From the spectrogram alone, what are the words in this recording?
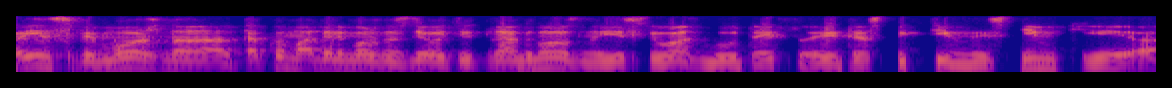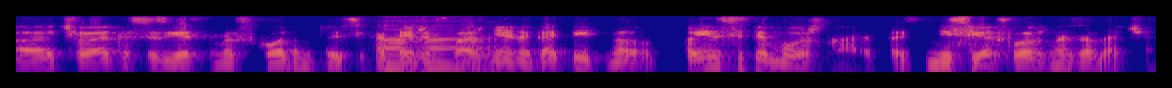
В принципе, можно, такой модель можно сделать и прогнозно, если у вас будут ретроспективные снимки а, человека с известным исходом. То есть их, опять ага. же, сложнее накопить, но, в принформе, можно. Это не сверхсложная задача.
